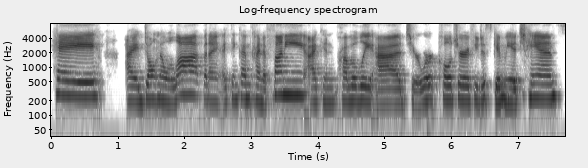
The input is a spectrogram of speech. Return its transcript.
Hey, I don't know a lot, but I, I, think I'm kind of funny. I can probably add to your work culture if you just give me a chance.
